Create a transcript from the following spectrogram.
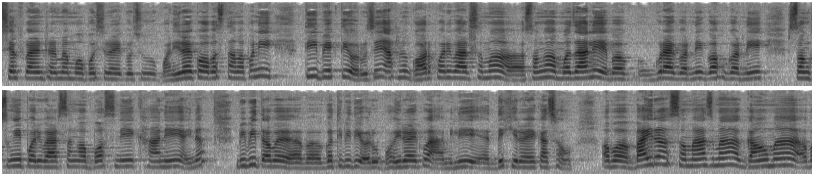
सेल्फ क्वारेन्टाइनमा म बसिरहेको छु भनिरहेको अवस्थामा पनि ती व्यक्तिहरू चाहिँ आफ्नो घर परिवारसम्म सँग मजाले अब कुरा गर्ने गफ गर्ने सँगसँगै परिवारसँग बस्ने खाने होइन? विविध अब गतिविधिहरू भइरहेको हामीले देखिरहेका छौँ। अब बाहिर समाजमा गाउँमा अब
